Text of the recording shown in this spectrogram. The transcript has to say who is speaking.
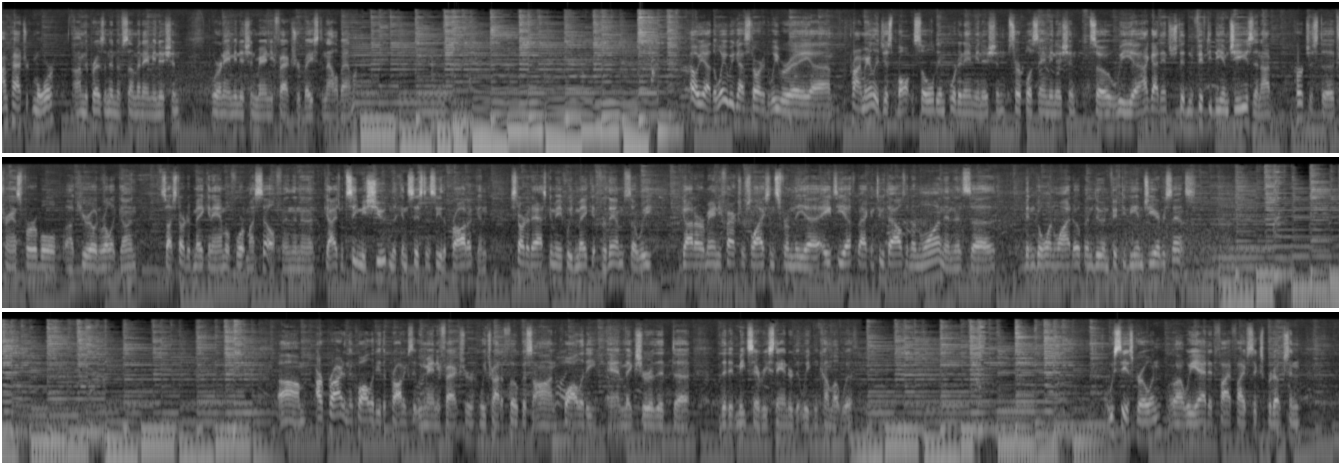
Speaker 1: I'm Patrick Moore. I'm the president of Summit Ammunition. We're an ammunition manufacturer based in Alabama. Oh yeah, the way we got started, we were a uh, primarily just bought and sold imported ammunition, surplus ammunition. So we, uh, I got interested in 50 BMGs and I purchased a transferable uh, Curio and Relic gun. So I started making ammo for it myself, and then uh, guys would see me shoot and the consistency of the product, and started asking me if we'd make it for them. So we got our manufacturer's license from the uh, ATF back in 2001, and it's uh, been going wide open doing 50 BMG ever since. Um, our pride in the quality of the products that we manufacture, we try to focus on quality and make sure that, uh, that it meets every standard that we can come up with. We see us growing. Uh, we added 556 production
